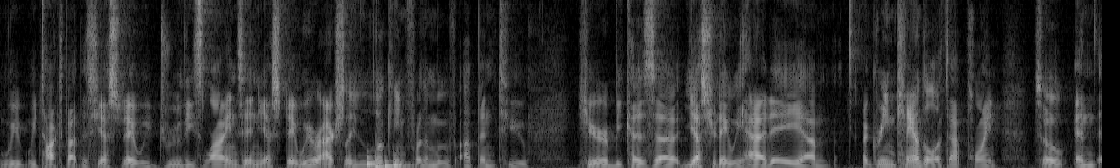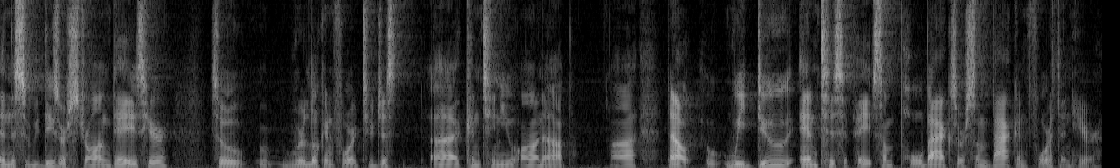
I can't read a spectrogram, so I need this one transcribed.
we we talked about this yesterday. We drew these lines in yesterday. We were actually looking for the move up into here because uh, yesterday we had a um, a green candle at that point. So and and this these are strong days here. So we're looking for it to just uh, continue on up. Uh, now, we do anticipate some pullbacks or some back and forth in here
